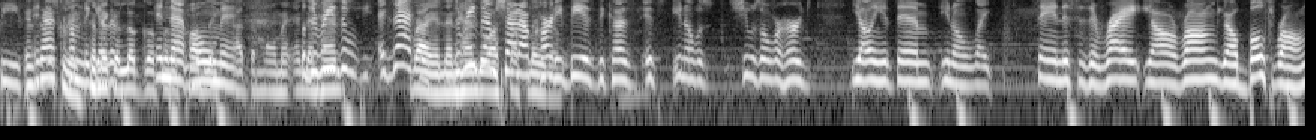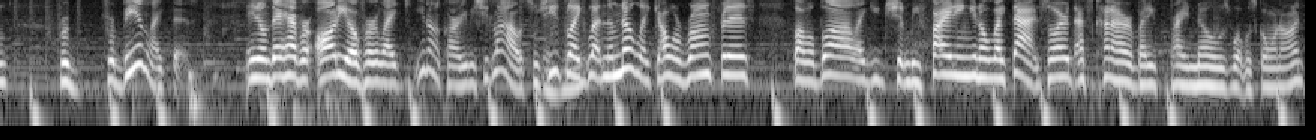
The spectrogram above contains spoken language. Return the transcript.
beef and just come to to make together it look good in for that moment. at the moment. And but the hand- reason exactly Right, and then the reason I'm shout out Cardi. B is because it's you know was she was overheard yelling at them, you know, like saying this isn't right, y'all are wrong, y'all both wrong for for being like this. You know, they have her audio of her like, you know, Cardi B, she's loud. So she's Mm-hmm. like letting them know, like, y'all are wrong for this, blah, blah, blah. Like, you shouldn't be fighting, you know, like that. So that's kind of everybody probably knows what was going on.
